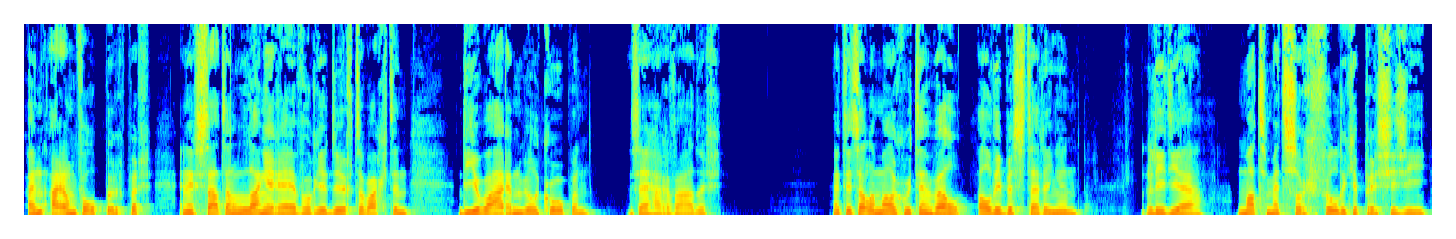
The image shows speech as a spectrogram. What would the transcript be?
een arm vol purper en er staat een lange rij voor je deur te wachten die je waren wil kopen, zei haar vader. Het is allemaal goed en wel, al die bestellingen. Lydia mat met zorgvuldige precisie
